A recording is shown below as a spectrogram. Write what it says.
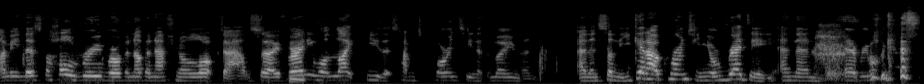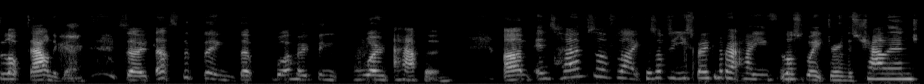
I mean, there's the whole rumor of another national lockdown. So for Mm. anyone like you that's having to quarantine at the moment, and then suddenly you get out of quarantine, you're ready, and then everyone gets locked down again. So that's the thing that we're hoping won't happen. Um, in terms of like, because obviously you've spoken about how you've lost weight during this challenge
